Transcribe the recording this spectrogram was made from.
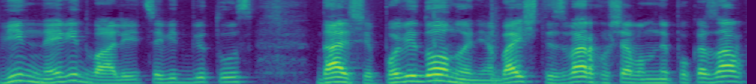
Він не відвалюється від Bluetooth. Далі, повідомлення. Бачите, зверху ще вам не показав.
